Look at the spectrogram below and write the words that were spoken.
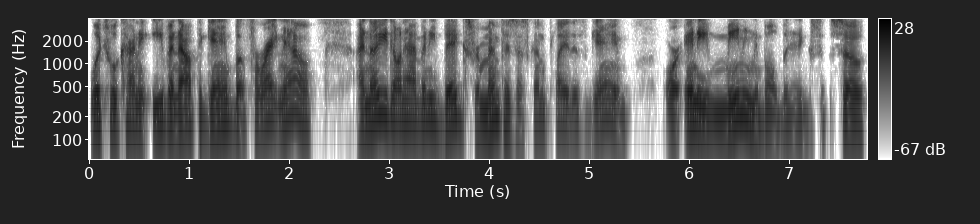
which will kind of even out the game. But for right now, I know you don't have any bigs for Memphis that's going to play this game or any meaningful bigs. So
